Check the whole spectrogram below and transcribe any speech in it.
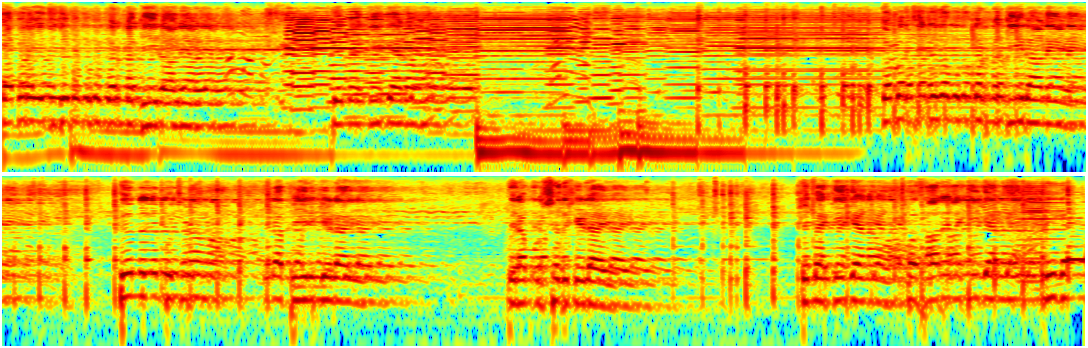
قبر جب منکر نکیر آنے کہ میں کی کہنا ہوں؟ قبر جب منکر نکیر آنے تے انہوں نے پوچھنا ہاں تیرا پیر کیڑا ہے؟ تیرا مرشد کیڑا ہے؟ تے میں کی کہنا ہوں؟ آپ سارے نے کی کہنا ہے؟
